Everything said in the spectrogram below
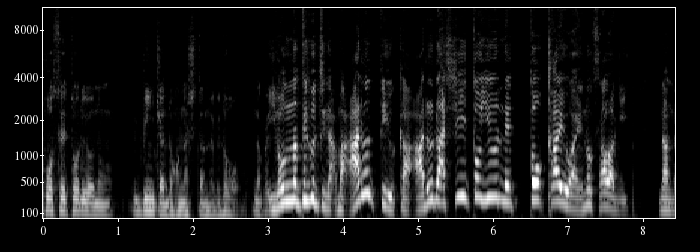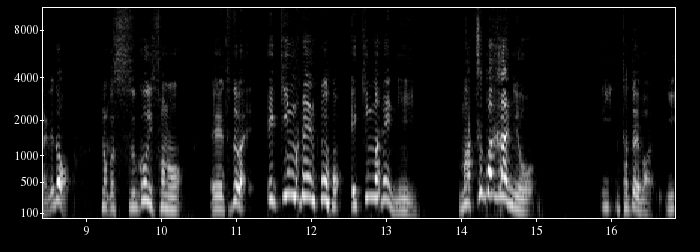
構成トリオのビンちゃんと話したんだけど、なんかいろんな手口が、まああるっていうか、あるらしいというネット界隈の騒ぎなんだけど、なんかすごいその、えー例えば、駅前の、駅前に、松葉ガニを、い例えば、い、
